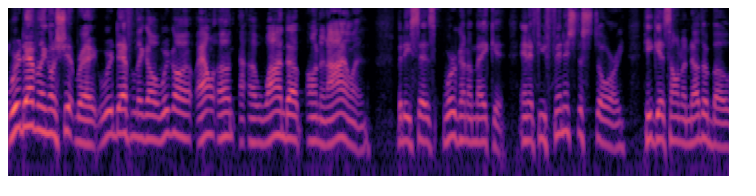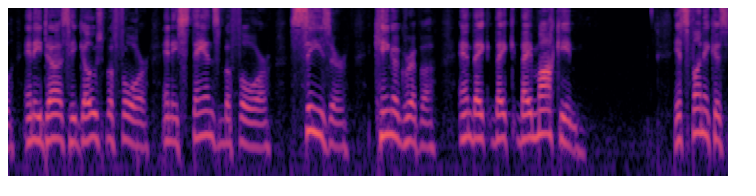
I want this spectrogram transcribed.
We're definitely going to shipwreck. We're definitely going, we're going to uh, wind up on an island. But he says, We're going to make it. And if you finish the story, he gets on another boat, and he does. He goes before, and he stands before Caesar, King Agrippa, and they, they, they mock him. It's funny because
